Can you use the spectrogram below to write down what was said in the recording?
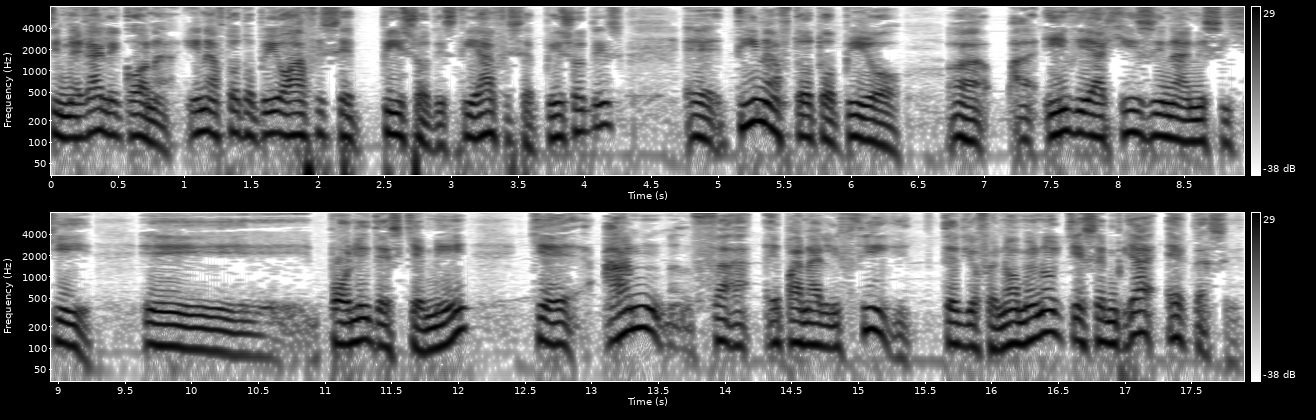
τη μεγάλη εικόνα. Είναι αυτό το οποίο άφησε πίσω της. Τι άφησε πίσω της, ε, τι είναι αυτό το οποίο ήδη αρχίζει να ανησυχεί οι πολίτες και μη και αν θα επαναληφθεί τέτοιο φαινόμενο και σε ποια έκταση.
